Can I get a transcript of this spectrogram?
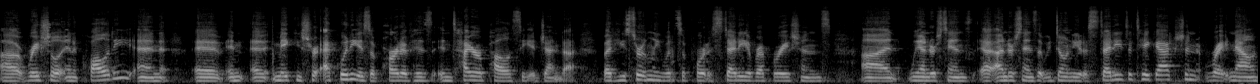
uh, racial inequality and, uh, and, and, making sure equity is a part of his entire policy agenda. But he certainly would support a study of reparations. Uh, we understand understands that we don't need a study to take action right now.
